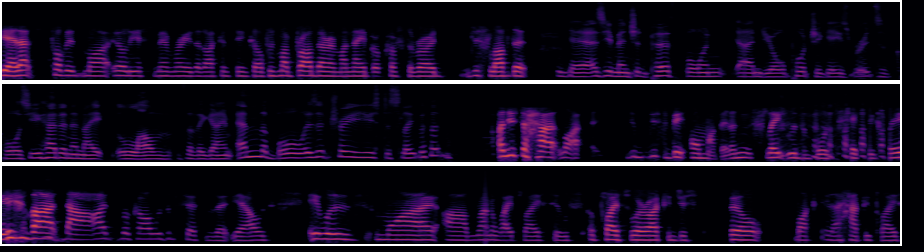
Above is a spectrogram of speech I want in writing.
Yeah, that's probably my earliest memory that I can think of with my brother and my neighbour across the road. Just loved it. Yeah, as you mentioned, Perth born and your Portuguese roots, of course, you had an innate love for the game and the ball. Is it true you used to sleep with it? I used to have like just a bit on my bed. I didn't sleep with the ball technically, but nah. I, look, I was obsessed with it. Yeah, I was. It was my um, runaway place. It was a place where I could just feel like in a happy place.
